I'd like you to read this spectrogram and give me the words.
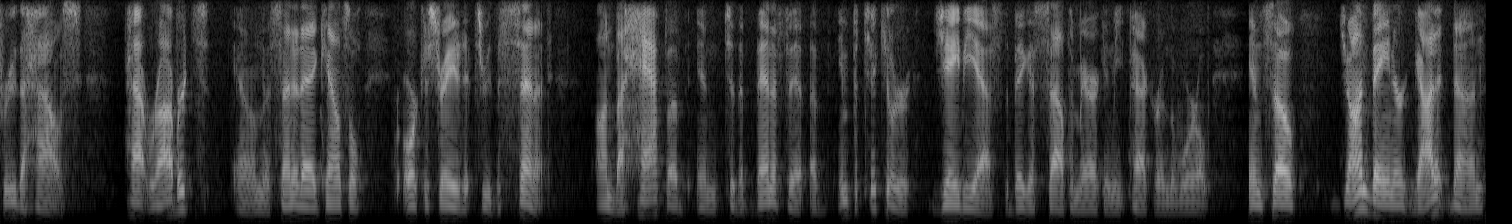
through the House. Pat Roberts on the Senate Ag Council orchestrated it through the Senate on behalf of and to the benefit of, in particular, JBS, the biggest South American meat packer in the world. And so John Boehner got it done.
